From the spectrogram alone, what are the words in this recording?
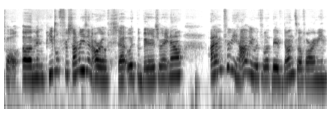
fall. Um, and people for some reason are upset with the Bears right now. I'm pretty happy with what they've done so far. I mean,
